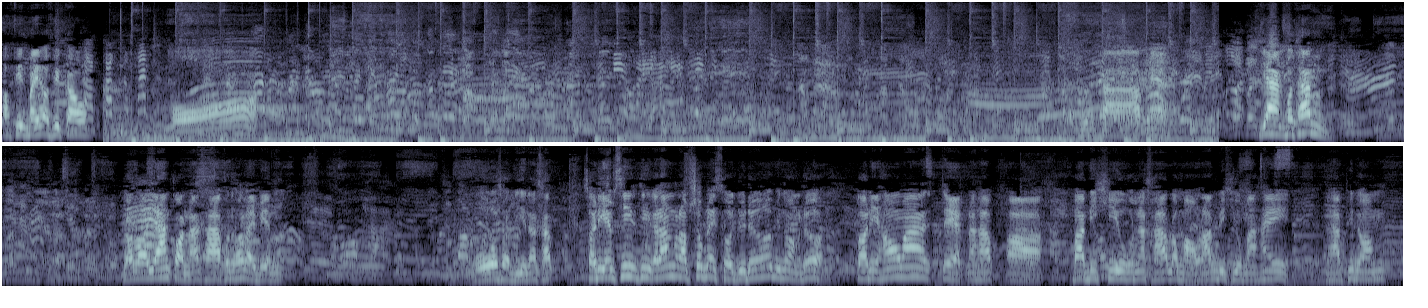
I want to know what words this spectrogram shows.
ออฟฟิศใบออฟฟิศเก่าปั๊มน้ำมันอ๋อขอบคุณครับแม่ย่างบ่ท่านเรารอย่างก่อนนะครับคนเท่าไหร่เบนโอ้สวัสดีนะครับ สวัสดีเอฟซีที่กำลังรับชมในสดอยู่เด้อพี่น้องเด้อตอนนี้เฮามาแจกนะครับอ่าบาร์บีคิวนะครับ เราเหมาร้านบาร์บีคิวมาให้นะครับพี่น้องบ้านโพ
